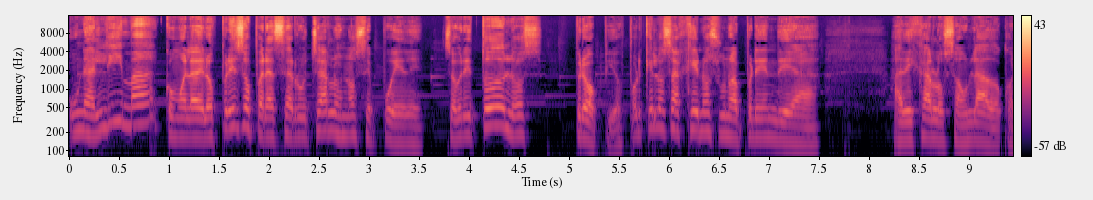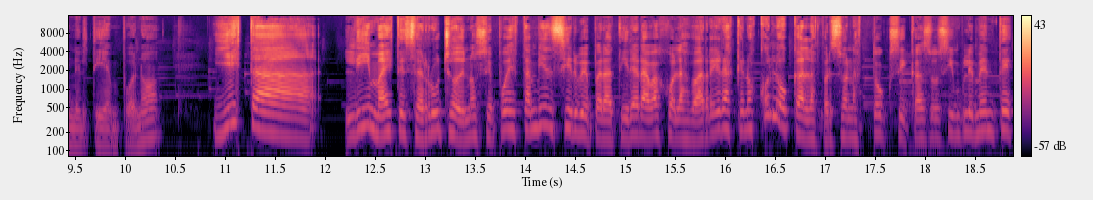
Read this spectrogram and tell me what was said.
una lima como la de los presos para serrucharlos no se puede, sobre todo los propios, porque los ajenos uno aprende a, a dejarlos a un lado con el tiempo, ¿no? Y esta Lima, este serrucho de no se puede, también sirve para tirar abajo las barreras que nos colocan las personas tóxicas o simplemente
